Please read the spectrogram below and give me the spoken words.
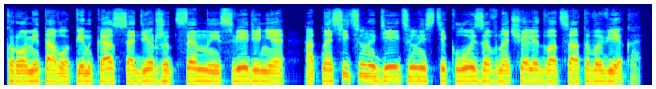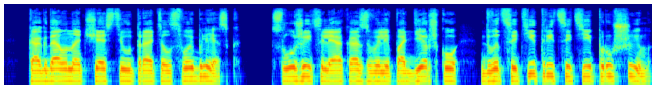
Кроме того, Пинкас содержит ценные сведения относительно деятельности Клойза в начале 20 века, когда он отчасти утратил свой блеск. Служители оказывали поддержку 20-30 прушим,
